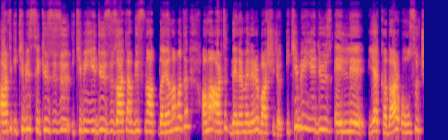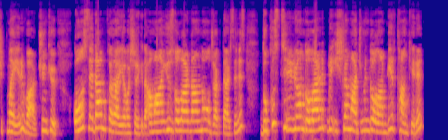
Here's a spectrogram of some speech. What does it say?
artık 2800'ü, 2700'ü zaten bir üstüne dayanamadı ama artık denemeleri başlayacak. 2750'ye kadar onsun çıkma yeri var. Çünkü ons neden bu kadar yavaş hareket ediyor? Aman 100 dolardan ne olacak derseniz 9 trilyon dolarlık bir işlem hacminde olan bir tankerin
